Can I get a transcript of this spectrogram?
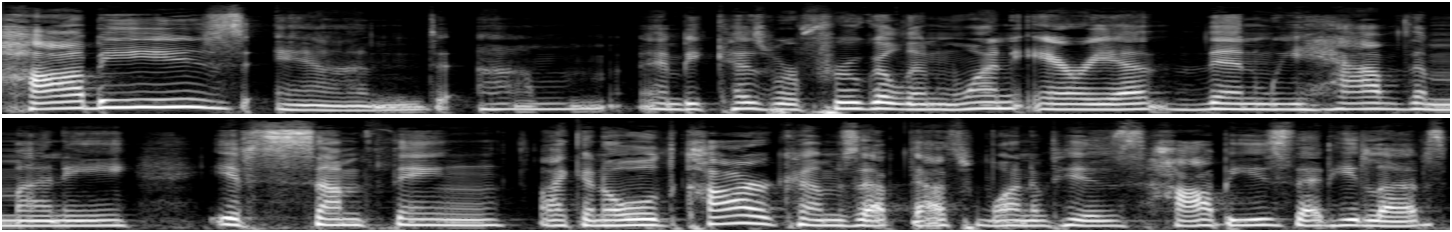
hobbies and um, and because we're frugal in one area then we have the money. If something like an old car comes up that's one of his hobbies that he loves.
